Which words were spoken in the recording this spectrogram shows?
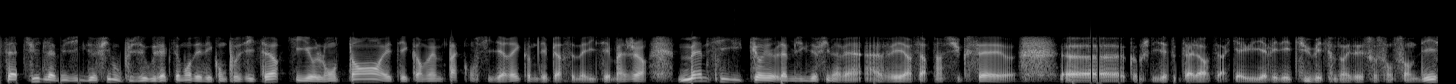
statut de la musique de film, ou plus exactement des, des compositeurs qui euh, longtemps étaient quand même pas considérés comme des personnalités majeures. Même si la musique de film avait, un certain succès, euh, comme je disais tout à l'heure, c'est-à-dire qu'il y, avait des tubes et tout dans les années 60-70,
